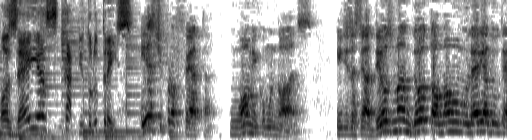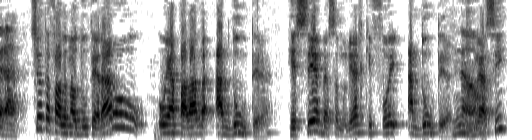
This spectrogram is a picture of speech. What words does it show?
Oséias capítulo 3. Este profeta, um homem como nós, e diz assim, ó, Deus mandou tomar uma mulher e adulterar. O senhor está falando adulterar ou, ou é a palavra adúltera? Receba essa mulher que foi adúltera. Não. Não é assim?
